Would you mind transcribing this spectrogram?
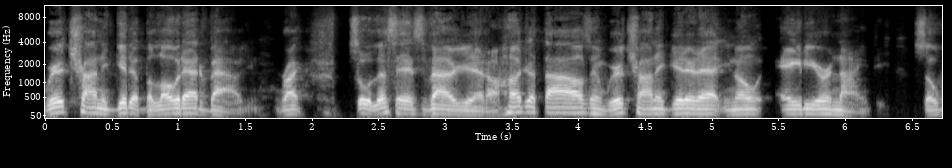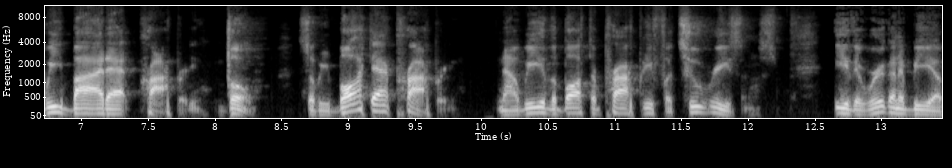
We're trying to get it below that value, right? So let's say it's valued at hundred thousand. We're trying to get it at you know eighty or ninety. So we buy that property. Boom. So we bought that property. Now we either bought the property for two reasons. Either we're going to be a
